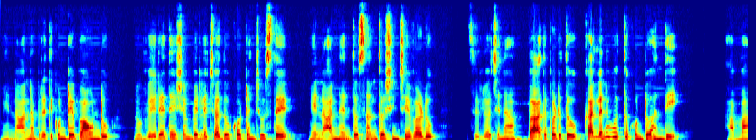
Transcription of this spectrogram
మీ నాన్న బ్రతికుంటే బావుండు. నువ్వు వేరే దేశం వెళ్ళి చదువుకోవటం చూస్తే మీ నాన్న ఎంతో సంతోషించేవాడు. సులోచన బాధపడుతూ కళ్ళని ఒత్తుకుంటూ అంది. అమ్మా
